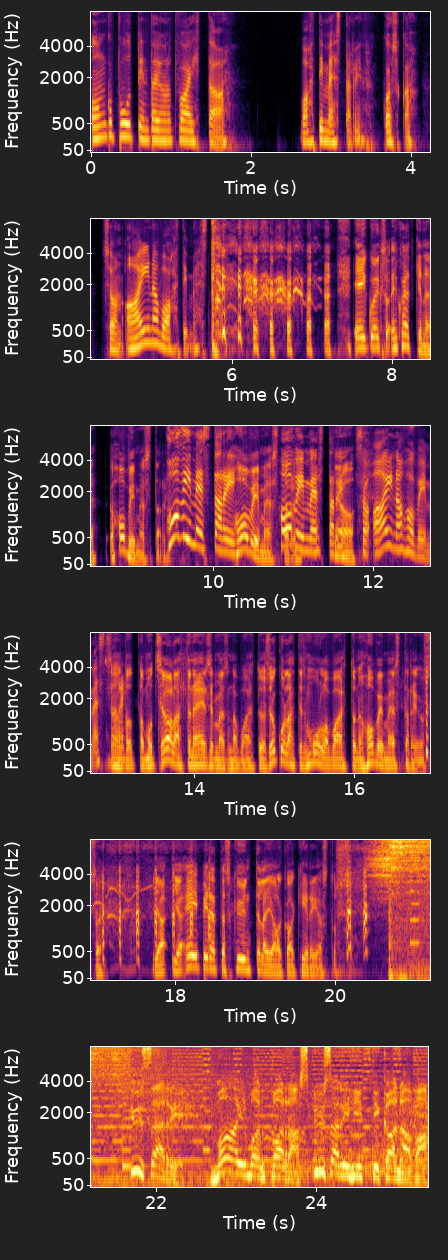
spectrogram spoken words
onko Putin tajunnut vaihtaa vahtimestarin, koska se on aina vahtimestari. ei kun, eikö, eikö hetkinen, hovimestari. Hovimestari! Hovimestari. Hovimestari. Joo. Se on aina Se hovimestari. on totta, mutta se on lähtenyt ensimmäisenä vaihtoon. Jos joku lähtisi mulla vaihtoon, niin hovimestari on se. Ja, ja ei pidettäisi kynttiläjalkaa kirjastossa. Ysäri. Maailman paras Ysäri-hittikanava.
